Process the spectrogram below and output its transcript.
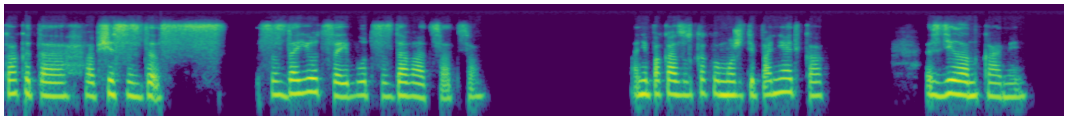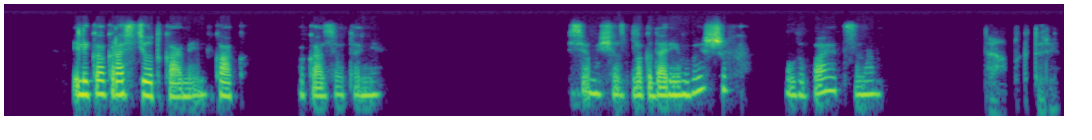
Как это вообще созда создается и будет создаваться отцом? Они показывают, как вы можете понять, как сделан камень или как растет камень, как показывают они. Все, мы сейчас благодарим высших, улыбается нам. Да, благодарим.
